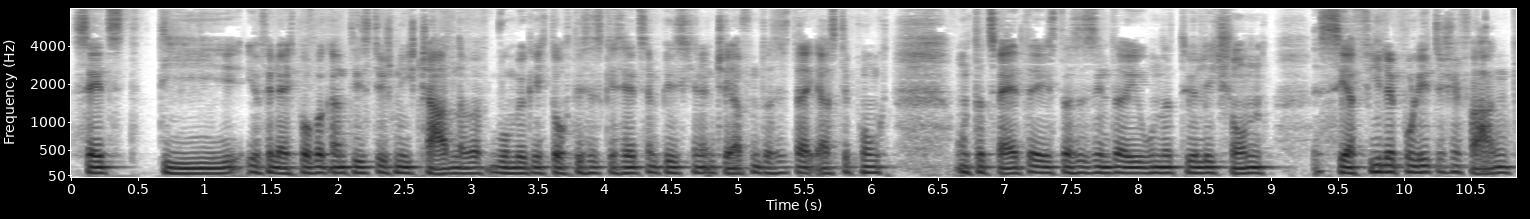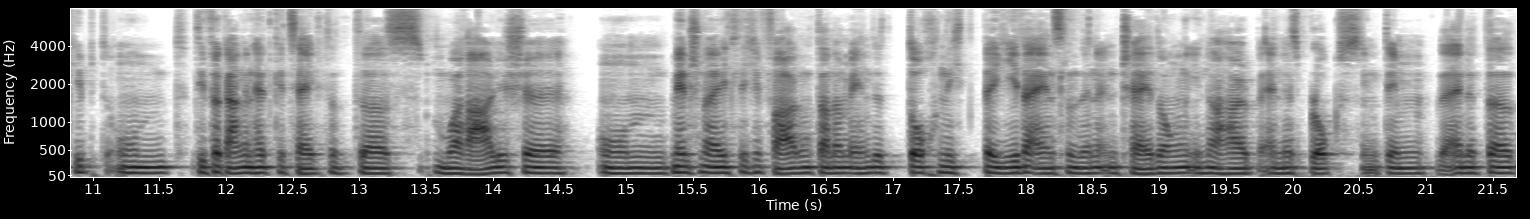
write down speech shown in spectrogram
setzt, die ihr vielleicht propagandistisch nicht schaden, aber womöglich doch dieses Gesetz ein bisschen entschärfen. Das ist der erste Punkt. Und der zweite ist, dass es in der EU natürlich schon sehr viele politische Fragen gibt und die Vergangenheit gezeigt hat, dass moralische und menschenrechtliche Fragen dann am Ende doch nicht bei jeder einzelnen Entscheidung innerhalb eines Blocks, in dem eine der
